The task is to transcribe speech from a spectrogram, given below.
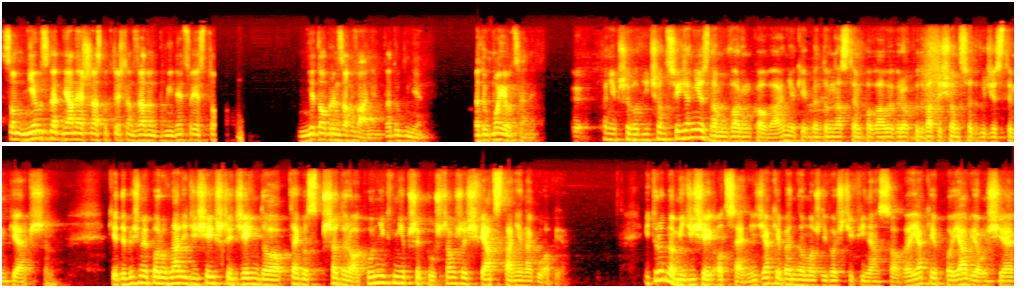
są nieuzgadniane, jeszcze raz podkreślam, z Radą Gminy, co jest to niedobrym zachowaniem, według mnie, według mojej oceny. Panie Przewodniczący, ja nie znam uwarunkowań, jakie będą następowały w roku 2021. Kiedybyśmy porównali dzisiejszy dzień do tego sprzed roku, nikt nie przypuszczał, że świat stanie na głowie. I trudno mi dzisiaj ocenić, jakie będą możliwości finansowe, jakie pojawią się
